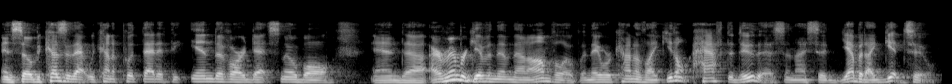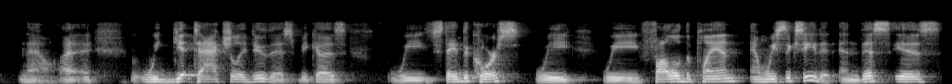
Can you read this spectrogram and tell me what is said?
And so, because of that, we kind of put that at the end of our debt snowball. And uh, I remember giving them that envelope, and they were kind of like, You don't have to do this. And I said, Yeah, but I get to now. I, we get to actually do this because we stayed the course we we followed the plan and we succeeded. And this is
